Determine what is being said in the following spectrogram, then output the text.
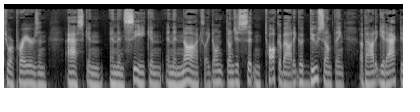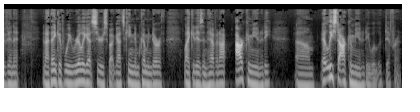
to our prayers and ask and and then seek and and then knock. It's like don't don't just sit and talk about it. Go do something about it. Get active in it. And I think if we really got serious about God's kingdom coming to earth like it is in heaven, our, our community, um, at least our community, would look different.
